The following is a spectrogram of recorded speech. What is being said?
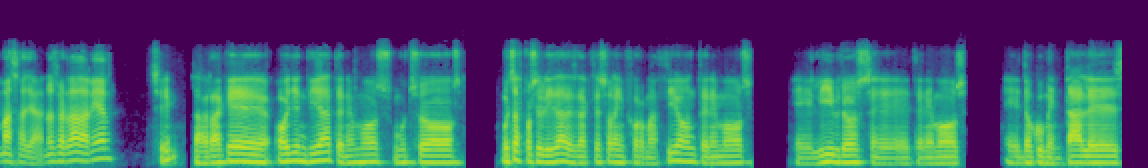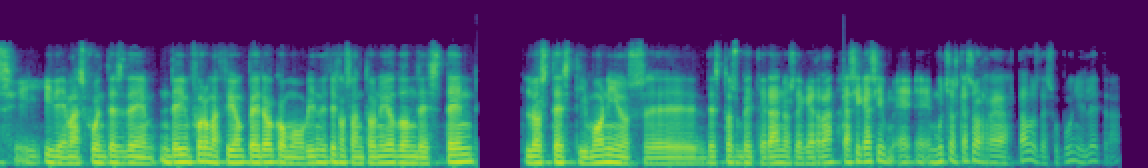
más allá. ¿No es verdad, Daniel? Sí, la verdad que hoy en día tenemos muchos, muchas posibilidades de acceso a la información, tenemos eh, libros, eh, tenemos documentales y, demás fuentes de, información, pero como bien dice José Antonio, donde estén los testimonios eh, de estos veteranos de guerra, casi casi eh, en muchos casos redactados de su puño y letra.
